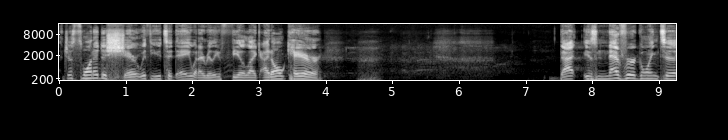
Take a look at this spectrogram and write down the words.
I just wanted to share with you today what I really feel like. I don't care that is never going to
